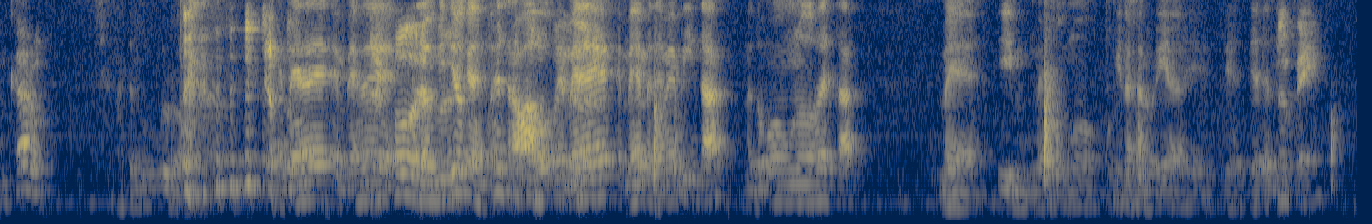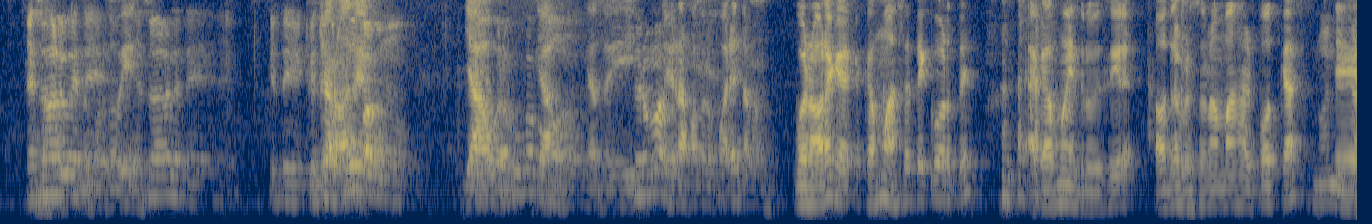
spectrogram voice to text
muy caro. Duro. en vez de, en vez Sí, de, pobre, lo man. admitido que después del Sí, trabajo, sí, en vez de, en vez de meterme pinta, me tomo uno o dos de estas, me, y me consumo poquitas calorías y, y, y dietético. Ok. Eso es algo que Me te. bien. Eso es algo que te. Que te, que te Escucha, vale. preocupa como. Ya, preocupa ya, bueno, ya estoy, estoy raspando los 40, man. Bueno, ahora que acabamos de hacer este corte, acabamos de introducir a otra persona más al podcast. No. Eh,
